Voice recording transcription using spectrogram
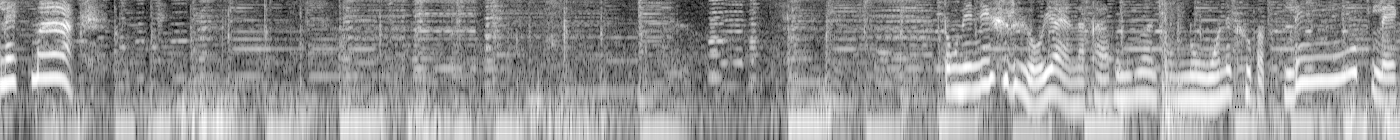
เล็กมากตรงนี้นี่คือถือว่าใหญ่นะคะเพื่อนๆตรงนู้นเนี่ยคือแบบเล็กเล็ก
